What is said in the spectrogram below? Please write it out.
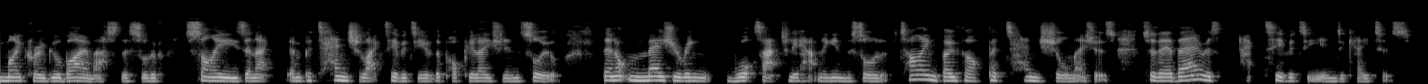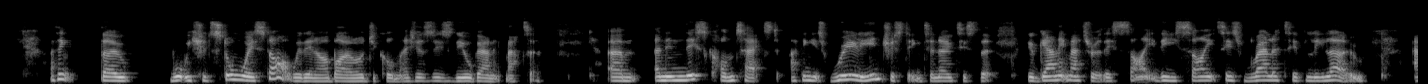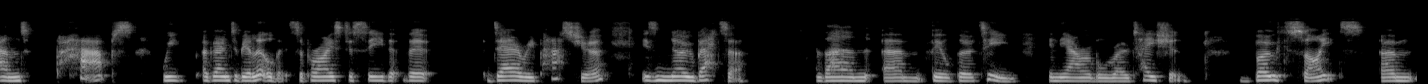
microbial biomass, the sort of size and, and potential activity of the population in soil. They're not measuring what's actually happening in the soil at the time, both are potential measures. So they're there as activity indicators. I think, though, what we should always start with in our biological measures is the organic matter. Um, and in this context, I think it's really interesting to notice that the organic matter at this site, these sites, is relatively low. And perhaps we are going to be a little bit surprised to see that the dairy pasture is no better than um, field 13 in the arable rotation. Both sites um,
